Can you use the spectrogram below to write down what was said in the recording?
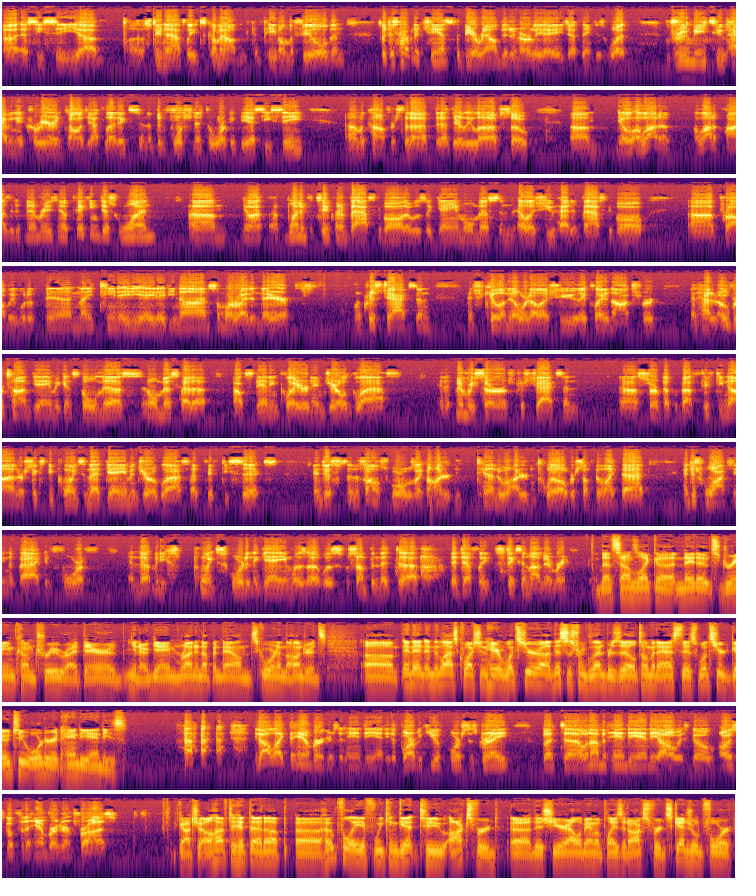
uh, SEC uh, uh, student athletes come out and compete on the field. And so just having a chance to be around it at an early age, I think, is what drew me to having a career in college athletics. And I've been fortunate to work at the SEC, um, a conference that I, that I dearly love. So, um, you know, a lot of a lot of positive memories. You know, picking just one. Um, you know, one in particular in basketball. There was a game Ole Miss and LSU had in basketball uh, probably would have been 1988, 89, somewhere right in there. When Chris Jackson and Shaquille O'Neal were at LSU, they played in Oxford and had an overtime game against Ole Miss. And Ole Miss had a outstanding player named Gerald Glass. And if memory serves, Chris Jackson uh, served up about 59 or 60 points in that game, and Gerald Glass had 56. And just and the final score was like 110 to 112 or something like that. And just watching the back and forth and that many points scored in the game was uh, was something that uh, that definitely sticks in my memory. That sounds like a Nate Oats' dream come true right there. You know, game running up and down, scoring in the hundreds. Um, and then, and then last question here. What's your? Uh, this is from Glenn Brazil. Told me to ask this. What's your go-to order at Handy Andy's? you know, I like the hamburgers at Handy Andy. The barbecue, of course, is great. But uh, when I'm at Handy Andy, I always go always go for the hamburger and fries. Gotcha. I'll have to hit that up. Uh, hopefully, if we can get to Oxford uh, this year, Alabama plays at Oxford, scheduled for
